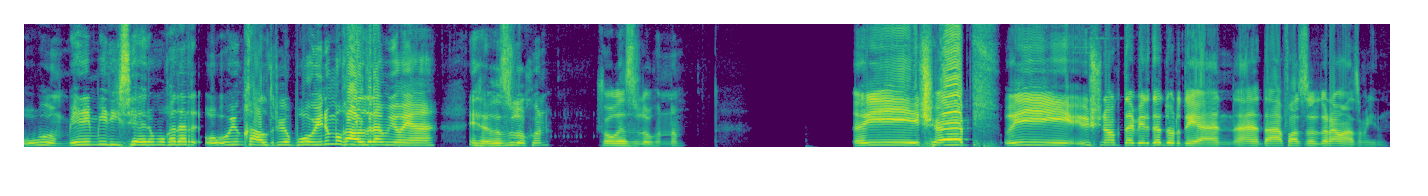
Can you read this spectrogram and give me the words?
oğlum benim bilgisayarım o kadar o oyun kaldırıyor. Bu oyunu mu kaldıramıyor ya? Neyse hızlı dokun. Çok hızlı dokundum. Iy çöp. Iy 3.1'de durdu yani. Yani daha fazla duramaz mıydın?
